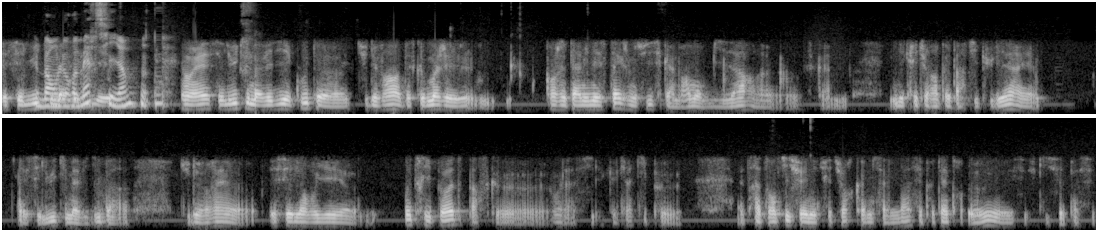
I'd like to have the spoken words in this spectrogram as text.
Et c'est lui. Eh ben on le remercie. hein. Ouais, c'est lui qui m'avait dit, écoute, euh, tu devras, parce que moi, quand j'ai terminé ce texte, je me suis dit, c'est quand même vraiment bizarre, euh, c'est quand même une écriture un peu particulière, et, et c'est lui qui m'avait dit, bah, tu devrais euh, essayer de l'envoyer au tripode, parce que voilà, s'il y a quelqu'un qui peut être attentif à une écriture comme celle-là, c'est peut-être eux, et c'est ce qui s'est passé.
